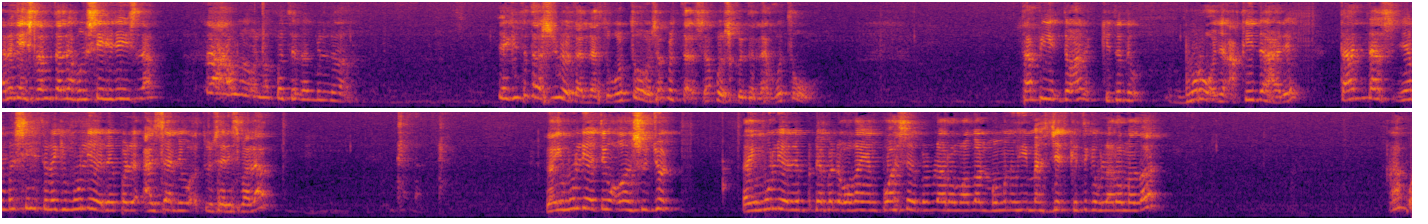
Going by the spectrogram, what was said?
Adakah Islam tanah bersih je Islam? La Allah Allah Billah. Ya kita tak suka tanah tu kotor. Siapa tak siapa suka tanah kotor? Tapi tuan kita tu buruknya akidah dia Tandas yang bersih tu lagi mulia daripada azan di waktu sehari semalam lagi mulia tengok orang sujud Lagi mulia daripada orang yang puasa pada bulan Ramadan Memenuhi masjid ketika bulan Ramadan Apa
